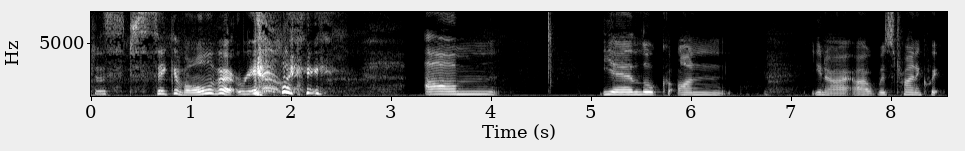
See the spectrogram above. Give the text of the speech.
Just sick of all of it, really. um, yeah, look, on, you know, I, was trying to quit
